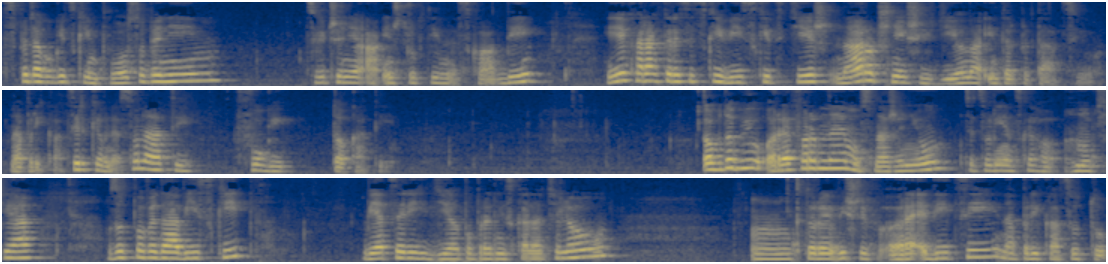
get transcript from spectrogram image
s pedagogickým pôsobením, cvičenia a inštruktívne skladby, je charakteristický výskyt tiež náročnejších diel na interpretáciu, napríklad cirkevné sonáty, fugy, tokaty. Obdobiu reformnému snaženiu ceculienského hnutia zodpovedá výskyt viacerých diel popredných skladateľov, mm, ktoré vyšli v reedícii. Napríklad sú tu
